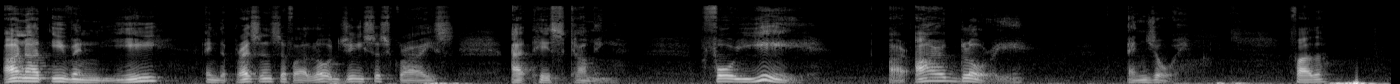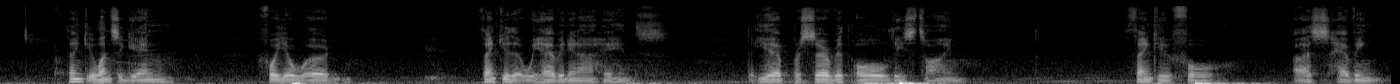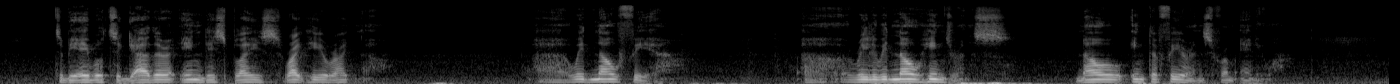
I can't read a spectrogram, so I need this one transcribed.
Are not even ye in the presence of our Lord Jesus Christ at his coming? For ye are our glory and joy. Father, thank you once again for your word. Thank you that we have it in our hands, that you have preserved it all this time. Thank you for us having to be able to gather in this place right here, right now, uh, with no fear, uh, really with no hindrance, no interference from anyone.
